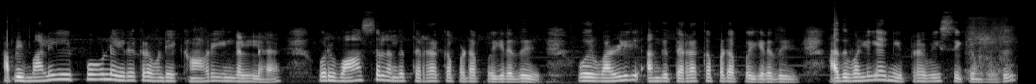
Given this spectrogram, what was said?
அப்படி மலையை போல இருக்கிறவனுடைய காரியங்களில் ஒரு வாசல் அங்கு திறக்கப்பட போகிறது. ஒரு வழி அங்கு திறக்கப்பட போகிறது. அது வழியாக நீ பிரவேசிக்கும் போது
